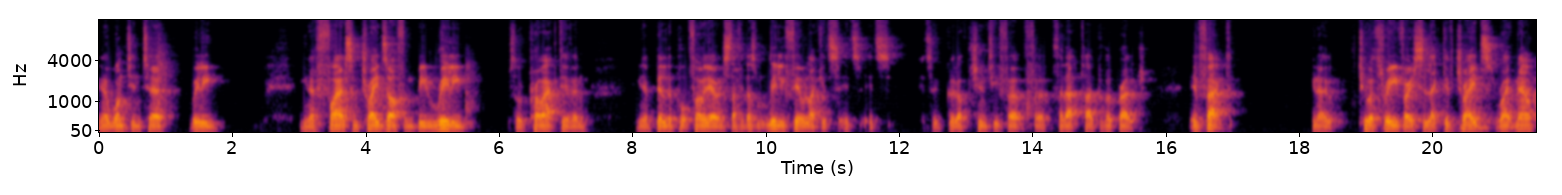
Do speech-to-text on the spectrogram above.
you know wanting to really you know fire some trades off and be really sort of proactive and you know build a portfolio and stuff it doesn't really feel like it's it's it's it's a good opportunity for for for that type of approach. In fact you know two or three very selective trades right now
